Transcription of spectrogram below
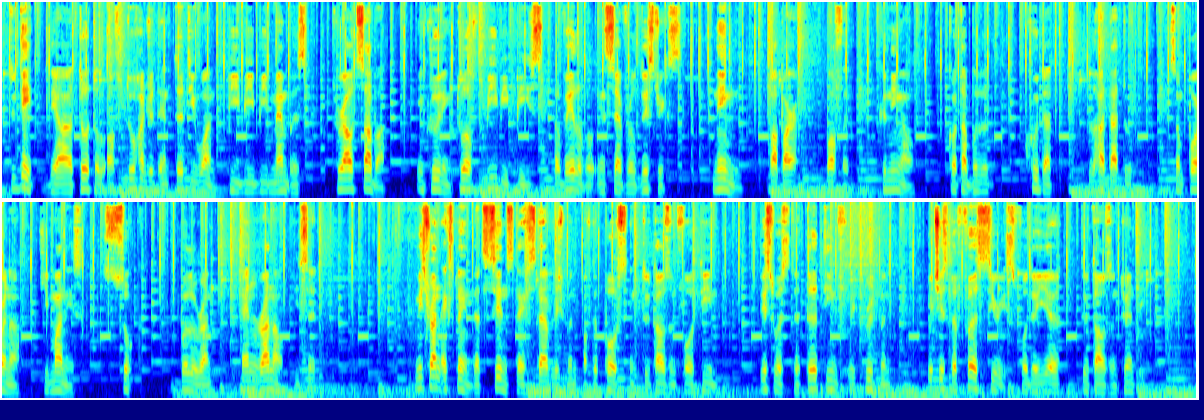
To date, there are a total of 231 PBB members throughout Sabah including 12 BBPs available in several districts, namely Papar, Beaufort, Keningau, Kota Belud, Kudat, Lahad Datu, Semporna, Kimanis, Sook, Beluran, and Ranau, he said. Misran explained that since the establishment of the post in 2014, this was the 13th recruitment, which is the first series for the year 2020,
